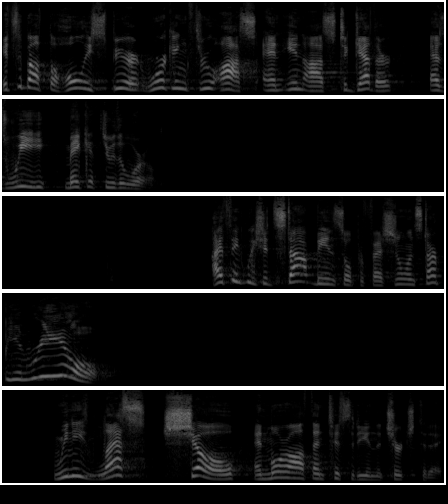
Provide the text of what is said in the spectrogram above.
It's about the Holy Spirit working through us and in us together as we make it through the world. I think we should stop being so professional and start being real. We need less show and more authenticity in the church today.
